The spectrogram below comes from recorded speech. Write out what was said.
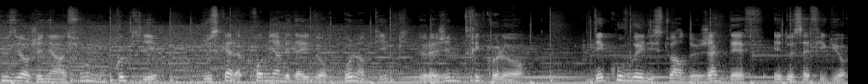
plusieurs générations l'ont copié jusqu'à la première médaille d'or olympique de la gym tricolore. Découvrez l'histoire de Jacques Def et de sa figure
